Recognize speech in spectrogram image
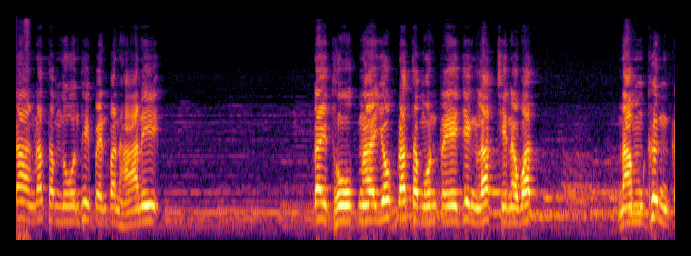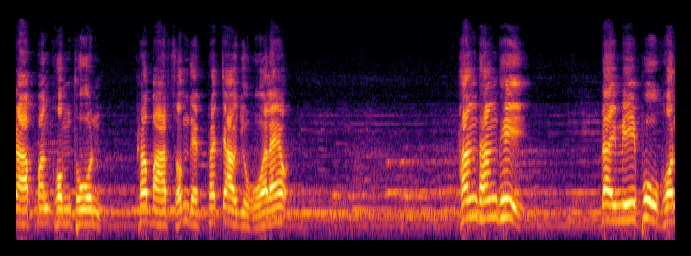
ร่างรัฐธรรมนูญที่เป็นปัญหานี้ ได้ถูกนายกรัฐมนตรียิ่งลักษณ์ชินวัตรนำขึ้นกราบบังคมทูลพระบาทสมเด็จพระเจ้าอยู่หัวแล้ว ทั้งทั้งที่ได้มีผู้คน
